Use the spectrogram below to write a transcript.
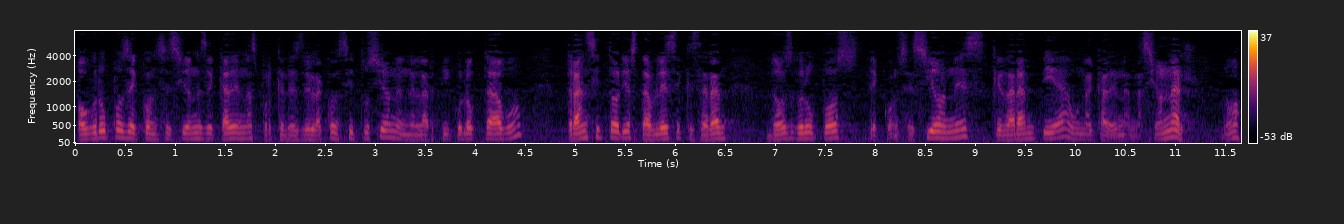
o grupos de concesiones de cadenas? Porque desde la Constitución, en el artículo octavo, transitorio establece que serán dos grupos de concesiones que darán pie a una cadena nacional, ¿no?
